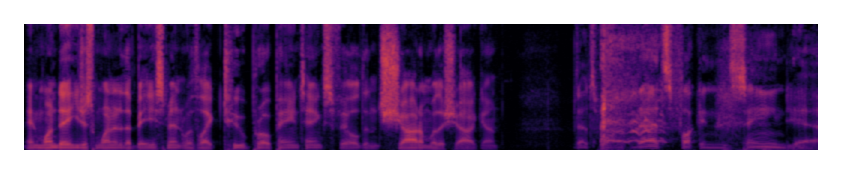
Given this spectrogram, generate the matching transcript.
And one day he just went into the basement with like two propane tanks filled and shot him with a shotgun. That's wild. That's fucking insane, dude. Yeah.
